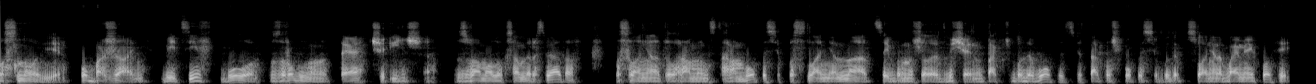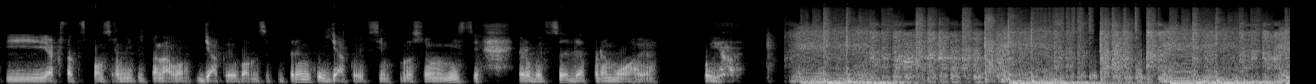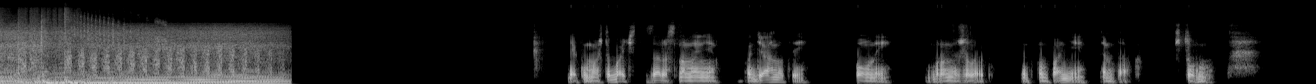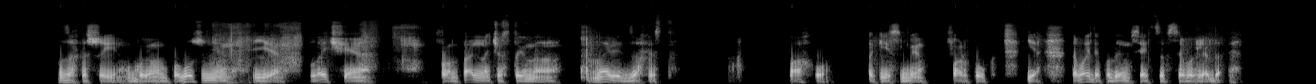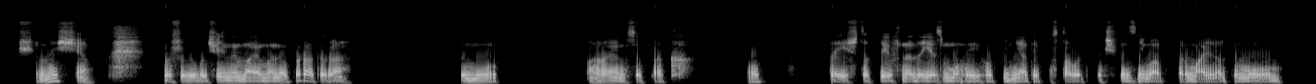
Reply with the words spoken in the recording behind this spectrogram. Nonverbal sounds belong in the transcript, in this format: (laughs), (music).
основі побажань бійців було зроблено те чи інше. З вами Олександр Святов. Посилання на телеграм і інстаграм в описі. Посилання на цей бронежилет, звичайно, також буде в описі. Також в описі буде посилання на Me Coffee і як стати спонсором youtube каналу. Дякую вам за підтримку. Дякую всім хто на своєму місці і робить все для перемоги. Поїхали. Як ви можете бачити, зараз на мені одягнутий повний бронежилет від компанії МТАК Штурм. Захист шиї в бойовому положенні, є плечі, фронтальна частина, навіть захист паху, такий собі фартук є. Давайте подивимося, як це все виглядає. Нижче. Прошу вибачення, немає в мене оператора, тому граємося так. Та і штатив не дає змоги його підняти і поставити так, щоб він знімав нормально. Тому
